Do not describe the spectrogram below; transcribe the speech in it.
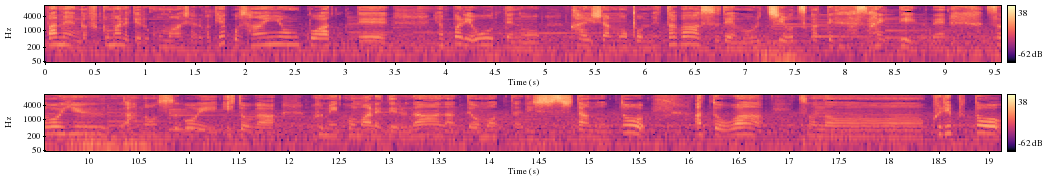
場面が含まれてるコマーシャルが結構34個あってやっぱり大手の会社もこうメタバースでもうちを使ってくださいっていうねそういうあのすごい意図が組み込まれてるなーなんて思ったりしたのとあとはそのクリプト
